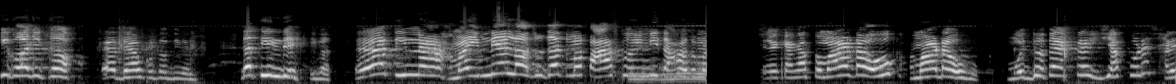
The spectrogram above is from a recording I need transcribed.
কি কয় এ দেও কত দিবেন। দে তিন দে এবার। এ তিন না আমার এমনি তোমার পাস করিনি তাহা তোমার। হোক একটা করে সাড়ে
